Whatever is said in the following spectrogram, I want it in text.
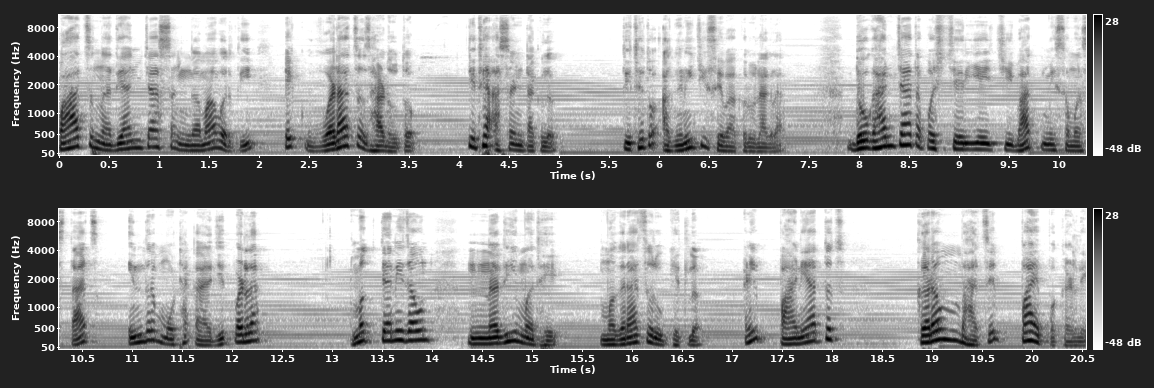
पाच नद्यांच्या संगमावरती एक वडाचं झाड होतं. तिथे आसन टाकलं. तिथे तो अग्नीची सेवा करू लागला. दोघांच्या तपश्चर्येची बातमी समजताच इंद्र मोठ्या काळजीत पडला. मग त्यांनी जाऊन नदीमध्ये मगराचं रूप घेतलं आणि पाण्यातच करंभाचे पाय पकडले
